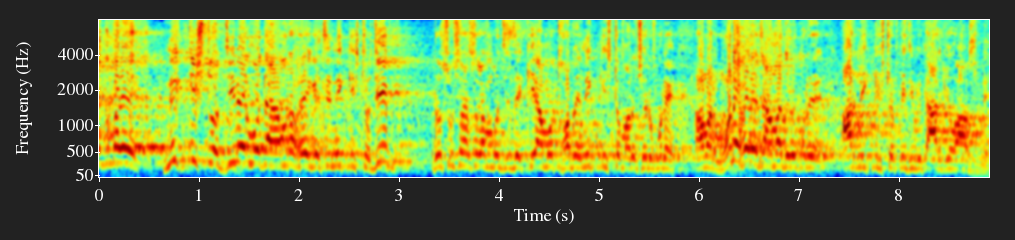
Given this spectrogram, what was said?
একবারে নিকৃষ্ট জীবের মধ্যে আমরা হয়ে গেছি নিকৃষ্ট জীব। রসুসাল্লাম বলছে যে, কিয়ামত হবে নিকৃষ্ট মানুষের উপরে। আমার মনে হয় যে আমাদের উপরে আর নিকৃষ্ট পৃথিবীতে আর কেউ আসবে।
